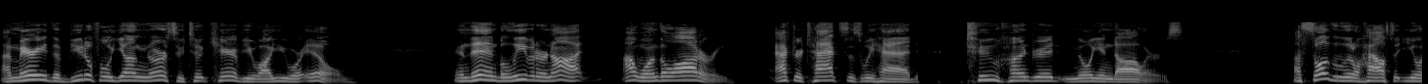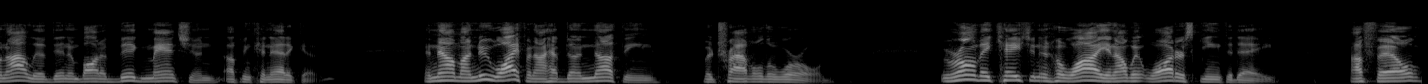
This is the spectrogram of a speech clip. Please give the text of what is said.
I married the beautiful young nurse who took care of you while you were ill. And then, believe it or not, I won the lottery. After taxes, we had $200 million. I sold the little house that you and I lived in and bought a big mansion up in Connecticut. And now my new wife and I have done nothing but travel the world. We were on vacation in Hawaii and I went water skiing today. I fell,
